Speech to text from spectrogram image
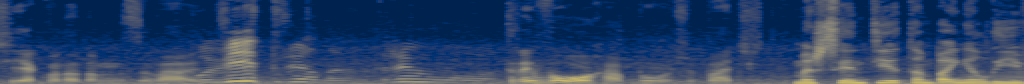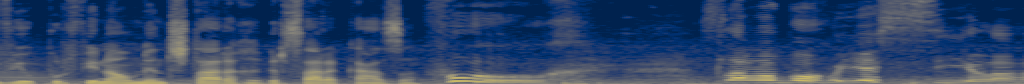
Повітряна сирена, чи як вона там називається? Повітряна тривога. Тривога, боже, бачите? Mas sentia também alívio por finalmente estar a regressar a casa. Фух, слава Богу, є сила.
